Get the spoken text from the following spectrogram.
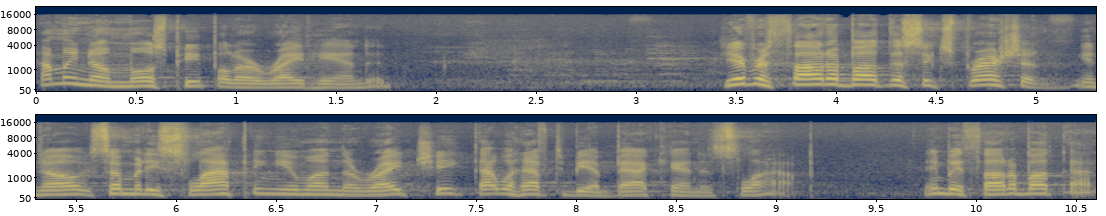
How many know most people are right handed? You ever thought about this expression? You know, somebody slapping you on the right cheek? That would have to be a backhanded slap. Anybody thought about that?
